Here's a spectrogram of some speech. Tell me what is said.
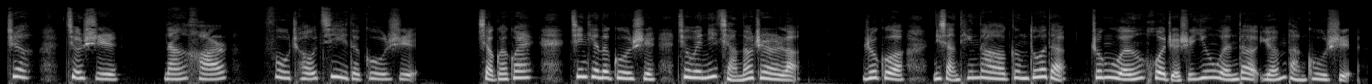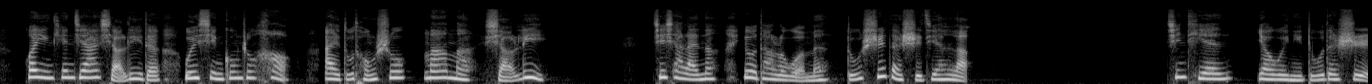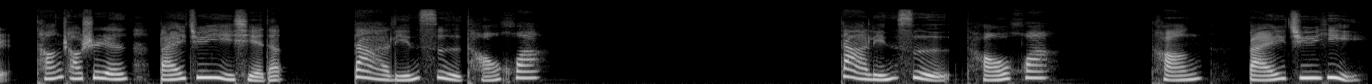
这就是男孩复仇记的故事。小乖乖，今天的故事就为你讲到这儿了。如果你想听到更多的中文或者是英文的原版故事，欢迎添加小丽的微信公众号“爱读童书妈妈小丽”。接下来呢，又到了我们读诗的时间了。今天要为你读的是唐朝诗人白居易写的《大林寺桃花》。大林寺桃花，唐·白居易。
